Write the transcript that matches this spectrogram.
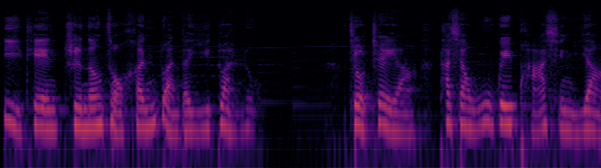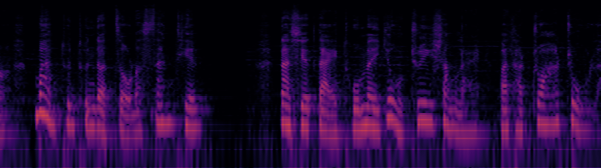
一天只能走很短的一段路。就这样，他像乌龟爬行一样，慢吞吞地走了三天。那些歹徒们又追上来，把他抓住了。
